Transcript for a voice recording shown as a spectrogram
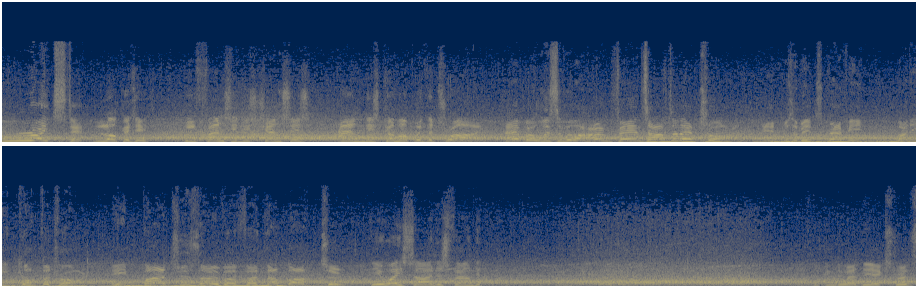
Great step. Look at it. He fancied his chances and he's come up with the try. Have a listen to the home fans after that try. It was a bit scrappy, but he got the try. He barges over for number two. The away side has found it Looking to add the extras.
